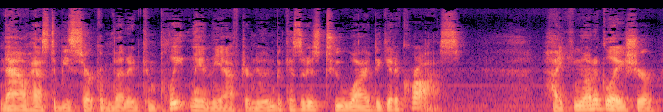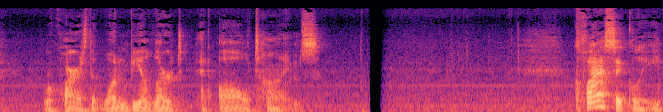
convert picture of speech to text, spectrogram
now has to be circumvented completely in the afternoon because it is too wide to get across. Hiking on a glacier requires that one be alert at all times. Classically,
